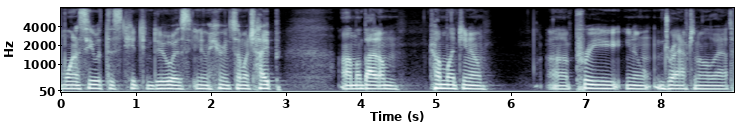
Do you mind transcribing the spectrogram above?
want to see what this kid can do, as you know hearing so much hype um, about him come like you know uh, pre you know draft and all that.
